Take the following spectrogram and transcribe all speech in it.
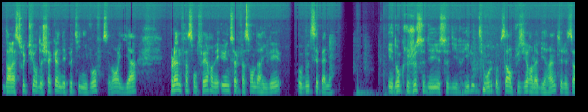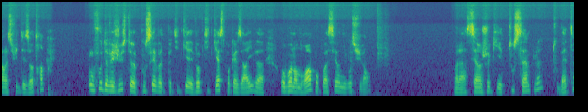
dans la structure de chacun des petits niveaux, forcément, il y a plein de façons de faire, mais une seule façon d'arriver au bout de ses peines. Et donc le jeu se, dé- se déroule, déroule comme ça en plusieurs labyrinthes, les uns à la suite des autres. Où vous devez juste pousser votre petite, ca- vos petites caisses pour qu'elles arrivent au bon endroit pour passer au niveau suivant. Voilà, c'est un jeu qui est tout simple, tout bête,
